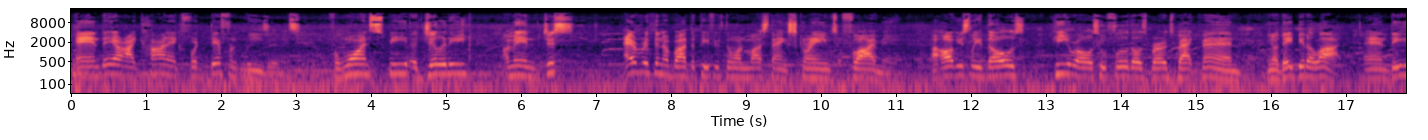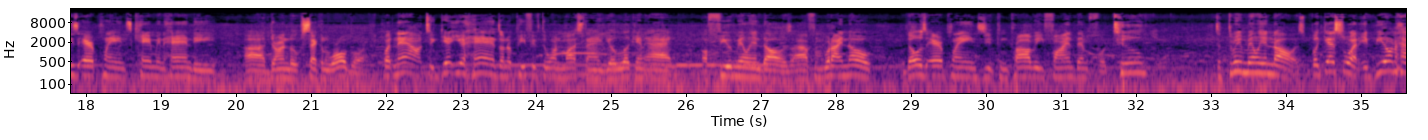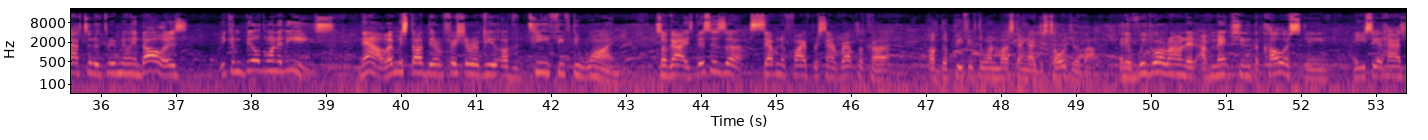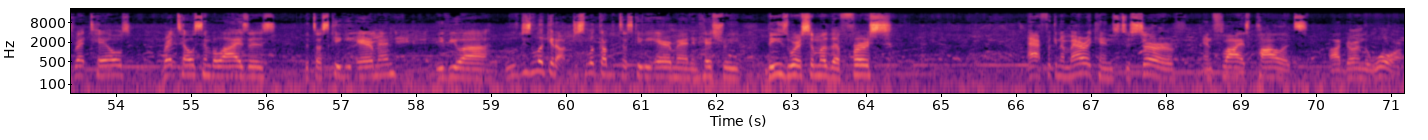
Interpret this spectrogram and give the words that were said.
and they are iconic for different reasons. For one, speed, agility. I mean, just everything about the P-51 Mustang screams fly me. Uh, obviously, those heroes who flew those birds back then, you know, they did a lot. And these airplanes came in handy uh, during the Second World War. But now, to get your hands on a P-51 Mustang, you're looking at a few million dollars. Uh, from what I know, those airplanes, you can probably find them for two to three million dollars. But guess what? If you don't have two to three million dollars, you can build one of these. Now, let me start the official review of the T-51. So guys, this is a 75% replica of the P-51 Mustang I just told you about. And if we go around it, I've mentioned the color scheme, and you see it has red tails. Red tail symbolizes the Tuskegee Airmen. If you uh, just look it up, just look up the Tuskegee Airmen in history. These were some of the first African Americans to serve and fly as pilots uh, during the war.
